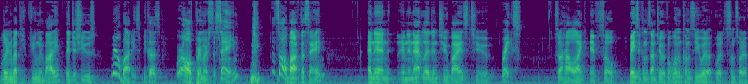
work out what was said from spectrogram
learning about the human body, they just use male bodies because we're all pretty much the same. it's all about the same. And then and then that led into bias to race. So how like if so basically comes down to if a woman comes to you with a, with some sort of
